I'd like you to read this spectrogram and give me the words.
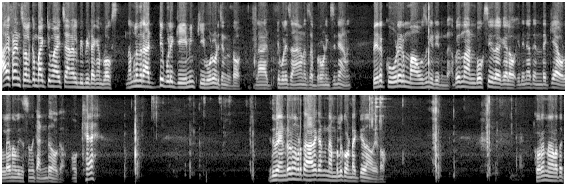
Hi friends welcome back to my channel B B tech and blogs നമ്മൾ ഇന്നൊരു അടിപൊളി ഗെയിമിംഗ് കീബോർഡ് മേടിച്ചിട്ടുണ്ട് കേട്ടോ നല്ല അടിപൊളി സാധനമാണ് സെബ്രോണിക്സിന്റെ ആണ് അപ്പോൾ ഇതിന്റെ കൂടെ ഒരു മൗസും കിട്ടിയിട്ടുണ്ട്. അപ്പോൾ ഇതൊന്ന് അൺബോക്സ് ചെയ്ത് നോക്കിയാലോ ഇതിനകത്ത് എന്തൊക്കെയാണ് ഉള്ളതെന്ന് നമുക്ക് ജസ്റ്റ് ഒന്ന് കണ്ടു നോക്കാം. ഓക്കെ ഇത് വേണ്ടവർ നമ്മുടെ താഴെ കണ്ട നമ്പറിൽ കോൺടാക്ട് ചെയ്താൽ മതി കേട്ടോ. കുറേ നാളത്തെ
